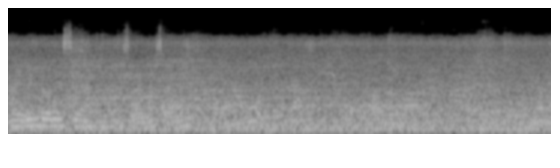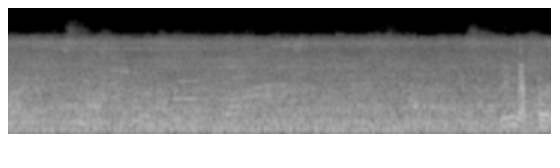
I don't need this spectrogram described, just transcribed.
ไก่อินโดนีเซียมันสวยไหมสวยไหม ลี้ยงแบบเปิด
